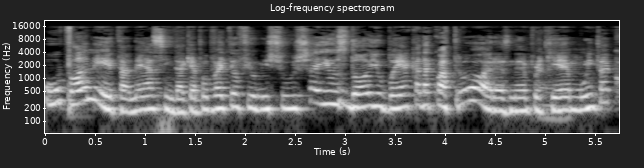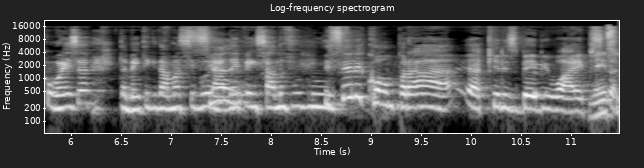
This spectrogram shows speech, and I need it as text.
o planeta, né? Assim, daqui a pouco vai ter o filme Xuxa e os dois e o banho a cada quatro horas, né? Porque é muita coisa. Também tem que dar uma segurada Se- e pensar no futuro. E se ele comprar aqueles baby wipes, Lenço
